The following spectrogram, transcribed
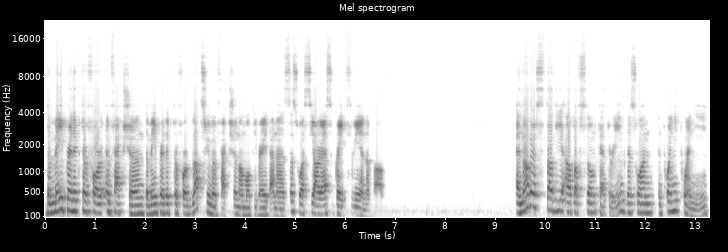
The main predictor for infection, the main predictor for bloodstream infection on multivariate analysis was CRS grade 3 and above. Another study out of Sloan Kettering, this one in 2020,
